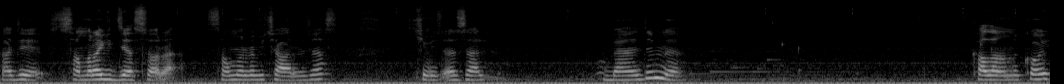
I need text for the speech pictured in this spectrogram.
Hadi Samur'a gideceğiz sonra. Samur'u bir çağıracağız. İkimiz özel. Beğendin mi? Kalanını koy.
